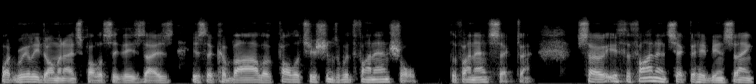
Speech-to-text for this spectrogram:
What really dominates policy these days is the cabal of politicians with financial the finance sector. So if the finance sector had been saying,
